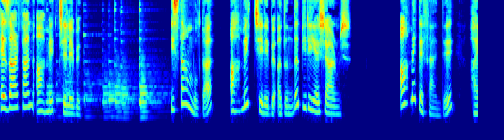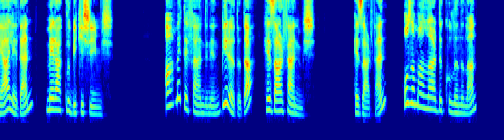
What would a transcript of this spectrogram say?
Hezarfen Ahmet Çelebi İstanbul'da Ahmet Çelebi adında biri yaşarmış. Ahmet Efendi, hayal eden, meraklı bir kişiymiş. Ahmet Efendi'nin bir adı da Hezarfen'miş. Hezarfen, o zamanlarda kullanılan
